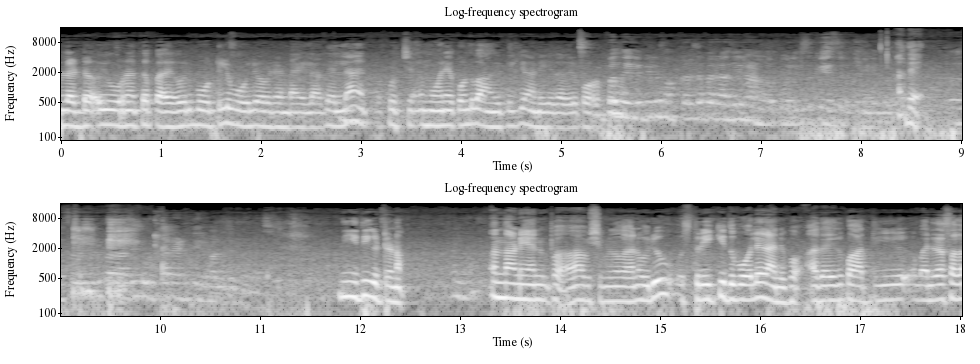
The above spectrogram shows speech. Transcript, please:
ബ്ലഡ് യൂറിനൊക്കെ ഒരു ബോട്ടിൽ പോലും അവിടെ ഉണ്ടായില്ല. അതെല്ലാം കൊച്ചു മോനെ കൊണ്ട് വാങ്ങിപ്പിക്കുകയാണ് ചെയ്തത് അവർ പുറത്ത്. അതെ. നീതി കിട്ടണം. എന്നാണ് ഞാൻ ആവശ്യപ്പെടുന്നത്. കാരണം ഒരു സ്ത്രീക്ക് ഇതുപോലെ ഒരു അനുഭവം അതായത് പാർട്ടി വനിതാ സഭ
